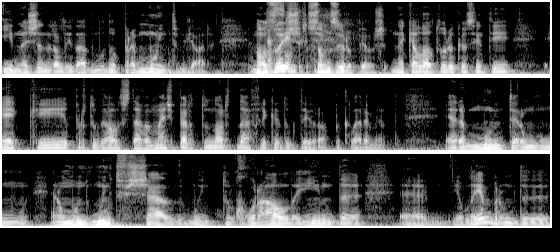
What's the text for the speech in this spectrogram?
e, na generalidade, mudou para muito melhor. Nós hoje sempre. somos europeus. Naquela altura, o que eu senti é que Portugal estava mais perto do norte da África do que da Europa, claramente era muito era um era um mundo muito fechado muito rural ainda. Eh, eu lembro-me de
